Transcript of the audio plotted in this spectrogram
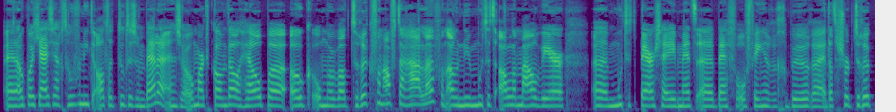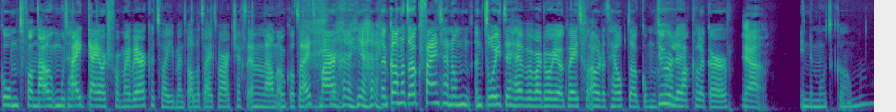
en ook wat jij zegt, hoeven niet altijd toeters en bellen en zo. Maar het kan wel helpen ook om er wat druk van af te halen. Van oh, nu moet het allemaal weer, eh, moet het per se met eh, beffen of vingeren gebeuren. En dat er soort druk komt van nou moet hij keihard voor mij werken. Terwijl je bent alle tijd waard, zegt Ellen Laan ook altijd. Maar ja. dan kan het ook fijn zijn om een toy te hebben waardoor je ook weet van oh, dat helpt ook om gewoon Tuurlijk. makkelijker Ja, in de moed te komen.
